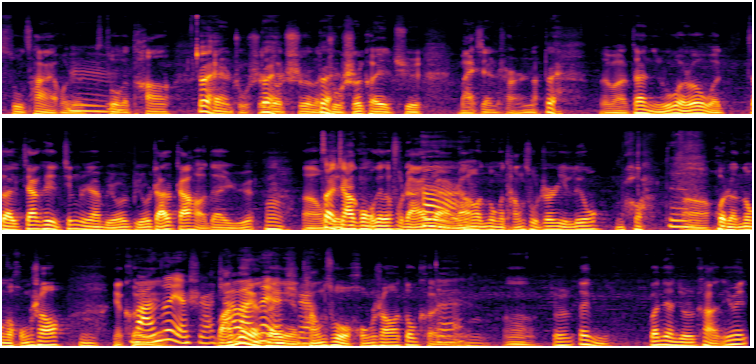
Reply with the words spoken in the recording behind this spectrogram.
素菜或者嗯做个汤，对配上主食对就吃了。主食可以去买现成的，对对吧？但你如果说我在家可以精致一下，比如比如炸炸好带鱼嗯，啊，我给再加工我给它复炸一下，嗯然后弄个糖醋汁儿一溜好，对，啊，或者弄个红烧，嗯也可以。丸子也是，丸子也可以，糖醋红烧都可以。嗯，就是但你关键就是看，因为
